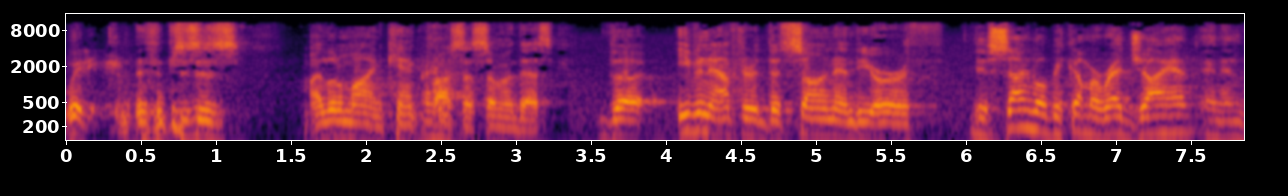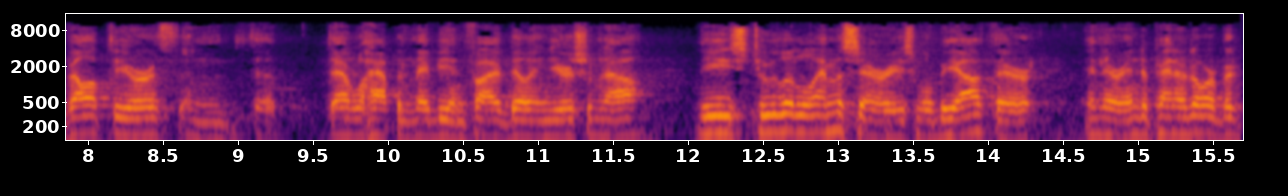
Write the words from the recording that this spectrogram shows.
Wait, this is my little mind can't process some of this. The even after the sun and the earth the sun will become a red giant and envelop the Earth, and uh, that will happen maybe in five billion years from now. These two little emissaries will be out there in their independent orbit,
